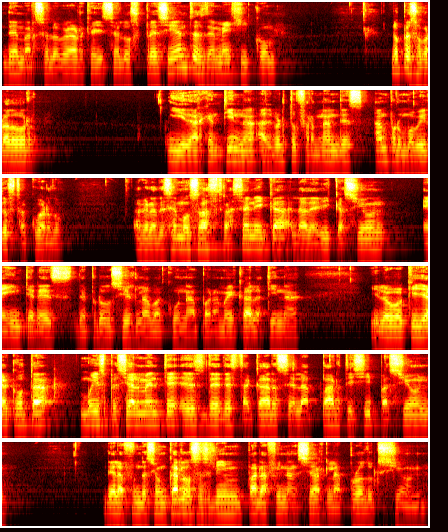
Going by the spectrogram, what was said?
de Marcelo Ebrard que dice, los presidentes de México, López Obrador y de Argentina, Alberto Fernández, han promovido este acuerdo. Agradecemos a AstraZeneca la dedicación e interés de producir la vacuna para América Latina. Y luego aquí ya cota, muy especialmente es de destacarse la participación de la Fundación Carlos Slim para financiar la producción.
